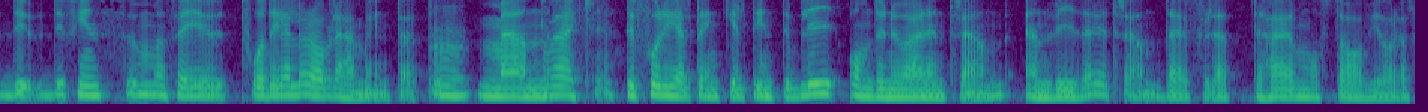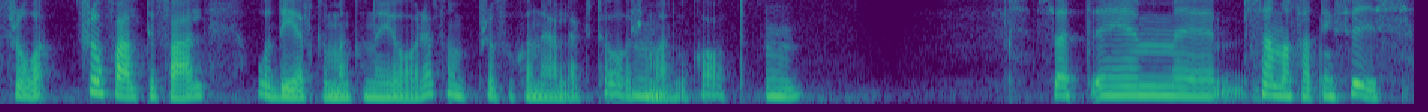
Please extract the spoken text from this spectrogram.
det, det finns om man säger, två delar av det här myntet. Mm. Men Verkligen. det får helt enkelt inte bli, om det nu är en trend, en vidare trend. Därför att det här måste avgöras från, från fall till fall och det ska man kunna göra som professionell aktör, mm. som advokat. Mm. Så att um, sammanfattningsvis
